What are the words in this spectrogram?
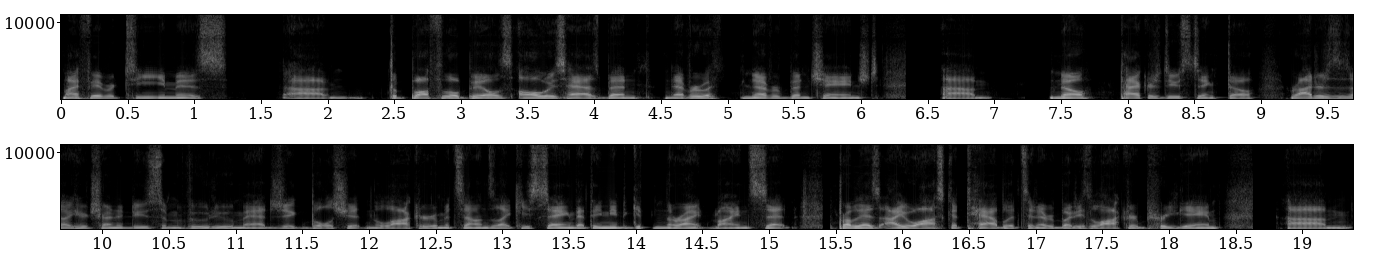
My favorite team is um, the Buffalo Bills. Always has been. Never, never been changed. Um, no, Packers do stink though. Rodgers is out here trying to do some voodoo magic bullshit in the locker room. It sounds like he's saying that they need to get in the right mindset. Probably has ayahuasca tablets in everybody's locker pregame. Um,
